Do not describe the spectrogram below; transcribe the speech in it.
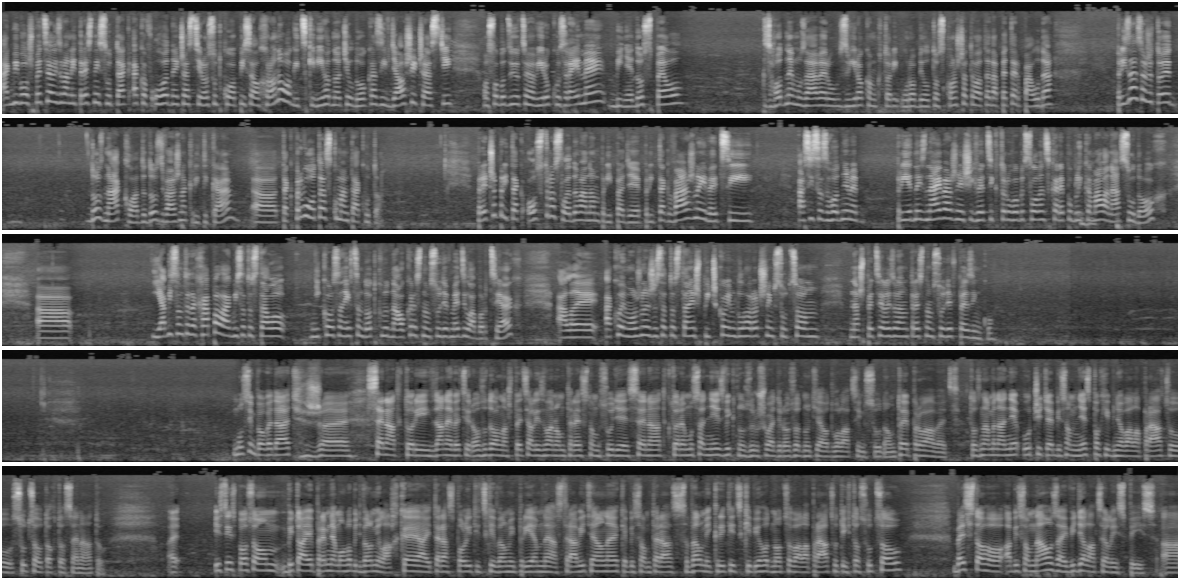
Ak by bol špecializovaný trestný súd tak, ako v úvodnej časti rozsudku opísal, chronologicky vyhodnotil dôkazy v ďalšej časti oslobodzujúceho výroku, zrejme by nedospel k zhodnému záveru s výrokom, ktorý urobil. To skonštatoval teda Peter Pauda. Priznám sa, že to je dosť náklad, dosť vážna kritika. Uh, tak prvú otázku mám takúto. Prečo pri tak ostro sledovanom prípade, pri tak vážnej veci, asi sa zhodneme pri jednej z najvážnejších vecí, ktorú vôbec Slovenská republika mhm. mala na súdoch, a ja by som teda chápala, ak by sa to stalo, nikoho sa nechcem dotknúť na okresnom súde v Medzilaborciach, ale ako je možné, že sa to stane špičkovým dlhoročným sudcom na špecializovanom trestnom súde v Pezinku? Musím povedať, že Senát, ktorý v danej veci rozhodoval na špecializovanom trestnom súde, je Senát, ktorému sa nezvyknú zrušovať rozhodnutia odvolacím súdom. To je prvá vec. To znamená, ne, určite by som nespochybňovala prácu sudcov tohto Senátu. Aj, Istým spôsobom by to aj pre mňa mohlo byť veľmi ľahké, aj teraz politicky veľmi príjemné a stráviteľné, keby som teraz veľmi kriticky vyhodnocovala prácu týchto sudcov, bez toho, aby som naozaj videla celý spis. A, a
